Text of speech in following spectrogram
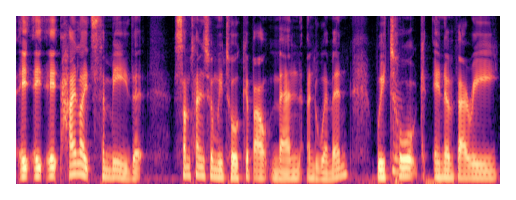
it, it, it highlights to me that sometimes when we talk about men and women, we hmm. talk in a very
